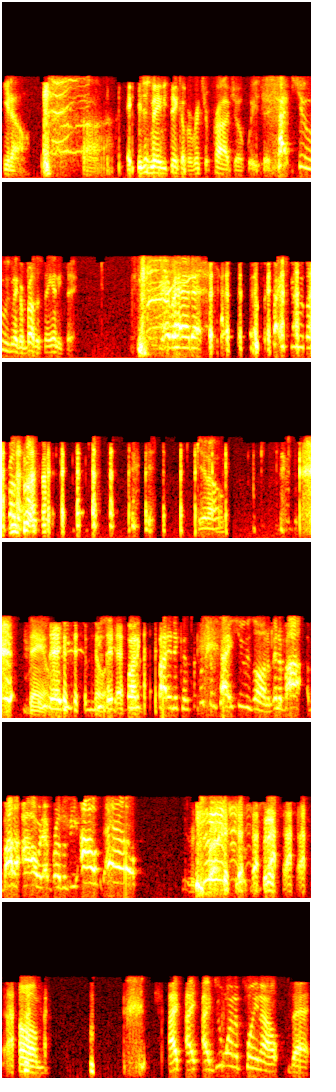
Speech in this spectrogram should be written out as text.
you know, uh, it just made me think of a Richard Pryor joke where he said, "Tight shoes make a brother say anything." You ever had that? Tight shoes on a brother. You know, Damn. You said you, No, you said I you want to get somebody to put some tight shoes on him. In about about an hour, that brother be out hell. But um, I, I I do want to point out that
